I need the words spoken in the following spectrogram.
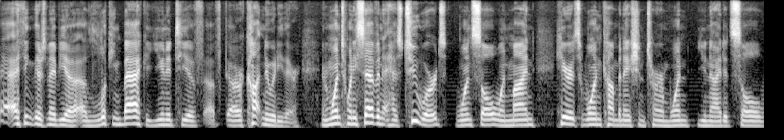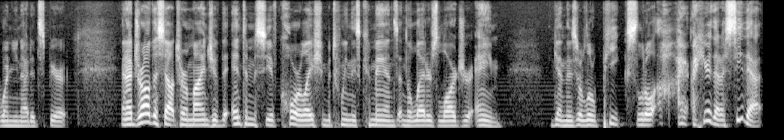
I think there's maybe a, a looking back, a unity of, of, or continuity there. In 127, it has two words one soul, one mind. Here it's one combination term, one united soul, one united spirit. And I draw this out to remind you of the intimacy of correlation between these commands and the letter's larger aim. Again, these are little peeks, little, oh, I, I hear that, I see that.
